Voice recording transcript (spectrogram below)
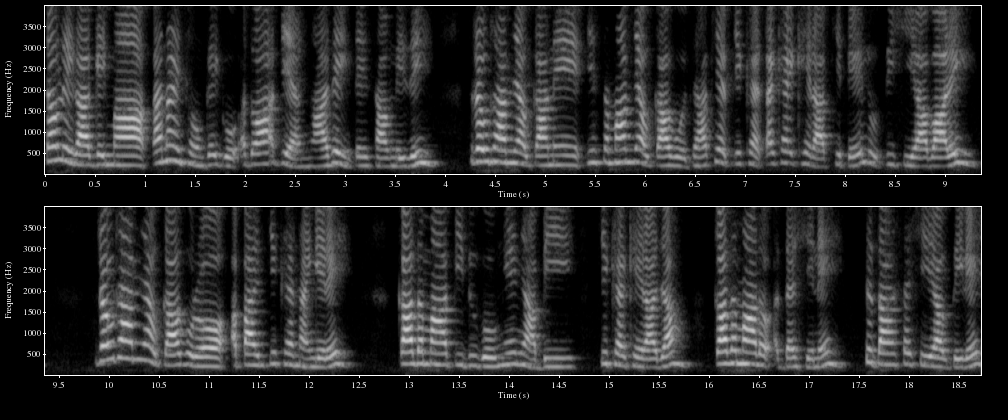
ကြောက်လေကားဂိတ်မှာပန်းနိုင်ချုံဂိတ်ကိုအသွားအပြန်၅ချိန်တိတ်ဆောင်နေစဉ်စတုထမြောက်ကားနဲ့ပြည်စမမြောက်ကားကိုကြားဖြတ်ပစ်ခတ်တိုက်ခိုက်ခဲ့တာဖြစ်တယ်လို့သိရှိရပါတယ်။စတုထမြောက်ကားကိုတော့အပိုင်ပစ်ခတ်နိုင်ခဲ့တယ်။ကားသမားပြည်သူကိုငှဲ့ညာပြီးပစ်ခတ်ခဲ့တာကြောင့်ကားသမားတော့အသက်ရှင်နေစစ်သား၁၈ယောက်သေးတယ်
